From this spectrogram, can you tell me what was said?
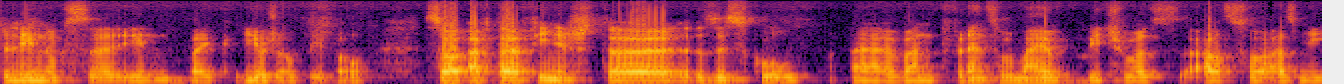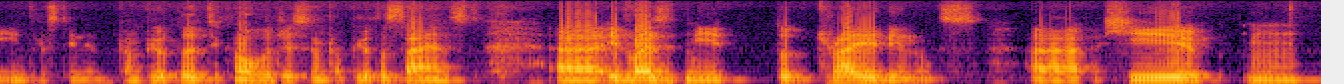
Linux uh, in like usual people. So after I finished the school, one friend of mine, which was also as me interested in computer technologies and computer science, advised me to try Linux. Uh, he um,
